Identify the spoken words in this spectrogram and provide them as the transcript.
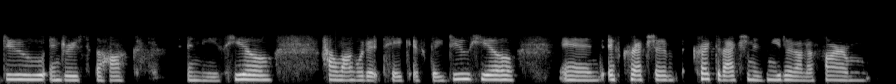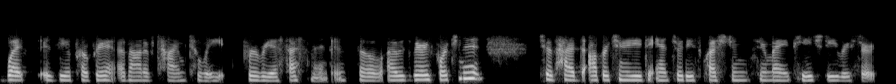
do injuries to the hocks and knees heal? How long would it take if they do heal? And if correction, corrective action is needed on a farm, what is the appropriate amount of time to wait for reassessment? And so I was very fortunate to have had the opportunity to answer these questions through my PhD research,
